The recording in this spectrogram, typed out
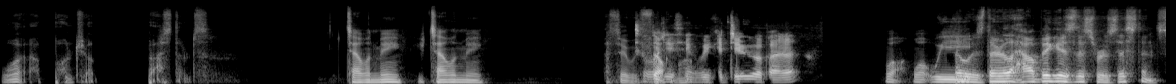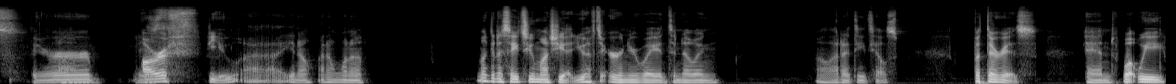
What a bunch of bastards. Telling me, you're telling me. I say we So what do you think up. we could do about it? Well, what we So is there? How big is this resistance? there Um, is- are a few. Uh, you know, I don't want to. I'm not going to say too much yet. You have to earn your way into knowing a lot of details, but there is, and what we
